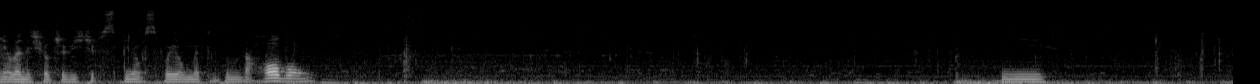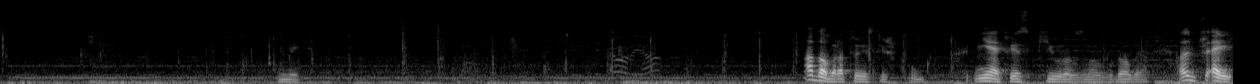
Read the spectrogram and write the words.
Ja będę się oczywiście wspinał swoją metodą dachową. I... Myk. A dobra, tu jest już punkt. Nie, tu jest pióro znowu, dobra. Ale ej,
